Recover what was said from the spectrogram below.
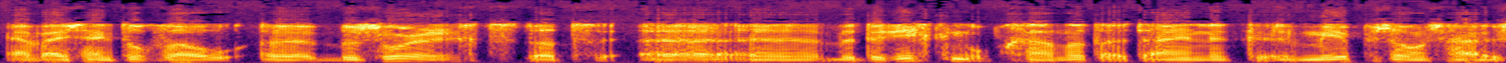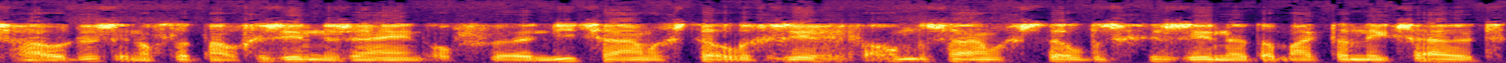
Ja, wij zijn toch wel uh, bezorgd dat uh, we de richting op gaan dat uiteindelijk meerpersoonshuishoudens, en of dat nou gezinnen zijn of niet samengestelde gezinnen of anders samengestelde gezinnen, dat maakt dan niks uit.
